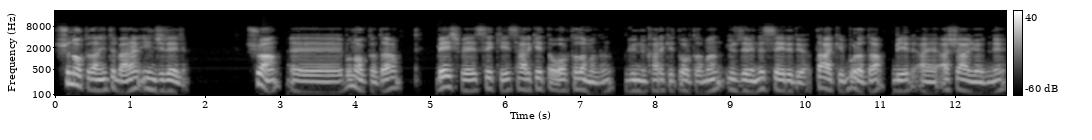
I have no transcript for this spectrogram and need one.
Şu noktadan itibaren inceleyelim. Şu an e, bu noktada 5 ve 8 hareketli ortalamanın günlük hareketli ortalamanın üzerinde seyrediyor. Ta ki burada bir e, aşağı yönlü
